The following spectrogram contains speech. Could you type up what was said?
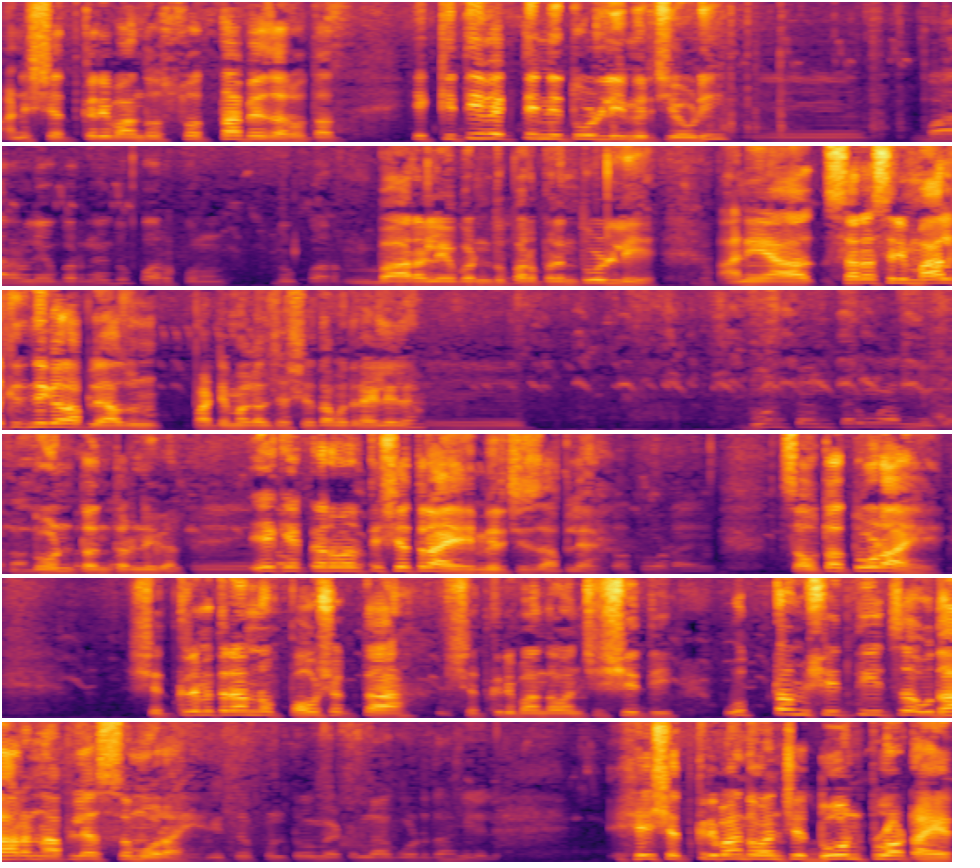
आणि शेतकरी बांधव स्वतः बेजार होतात. हे किती व्यक्तींनी तोडली मिरची एवढी? बारा लेबरने दुपारपर्यंत दुपार बारा लेबर दुपारपर्यंत तोडली आहे. आणि आज सरासरी माल किती निघाला आपल्या अजून पाठीमागालच्या शेतामध्ये राहिलेल्या? दोन टन तर माल निघाला. दोन टन तर निघाल. एक एकरवरती क्षेत्र आहे मिरचीचं आपल्या. थोडा आहे. चौथा तोडा आहे. शेतकरी मित्रांनो पाहू शकता शेतकरी बांधवांची शेती उत्तम शेतीचं उदाहरण आपल्यासमोर आहे. इथं पण टोमॅटो लागवड झालेली आहे. हे शेतकरी बांधवांचे दोन प्लॉट आहेत.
